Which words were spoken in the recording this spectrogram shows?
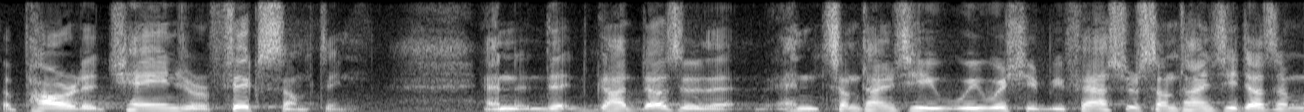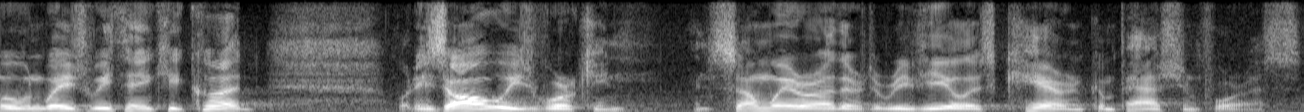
the power to change or fix something. And God does it. And sometimes he, we wish He'd be faster. Sometimes He doesn't move in ways we think He could. But He's always working in some way or other to reveal His care and compassion for us.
